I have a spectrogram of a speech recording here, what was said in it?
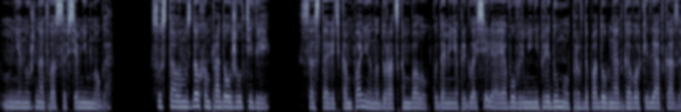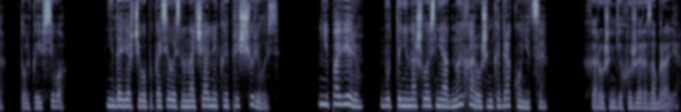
«Мне нужно от вас совсем немного». С усталым вздохом продолжил Тигрей. «Составить компанию на дурацком балу, куда меня пригласили, а я вовремя не придумал правдоподобные отговорки для отказа. Только и всего». Недоверчиво покосилась на начальника и прищурилась. «Не поверю, будто не нашлось ни одной хорошенькой драконицы». «Хорошеньких уже разобрали».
